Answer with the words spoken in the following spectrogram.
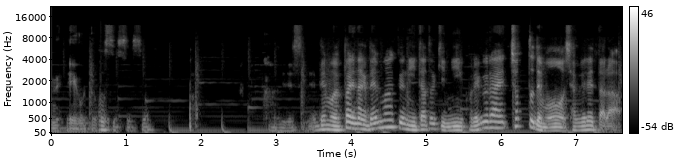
よね、英語と。そうそうそうそう。感じですね。でもやっぱりなんかデンマークにいた時にこれぐらいちょっとでも喋れたら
